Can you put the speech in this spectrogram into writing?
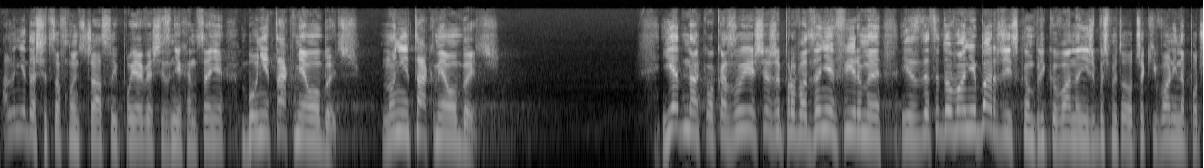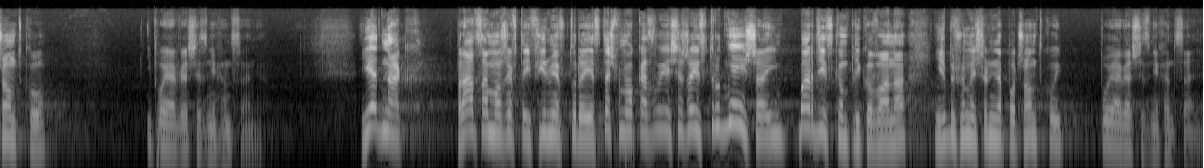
ale nie da się cofnąć czasu i pojawia się zniechęcenie, bo nie tak miało być. No nie tak miało być. Jednak okazuje się, że prowadzenie firmy jest zdecydowanie bardziej skomplikowane niż byśmy to oczekiwali na początku i pojawia się zniechęcenie. Jednak praca może w tej firmie, w której jesteśmy, okazuje się, że jest trudniejsza i bardziej skomplikowana niż byśmy myśleli na początku i pojawia się zniechęcenie.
